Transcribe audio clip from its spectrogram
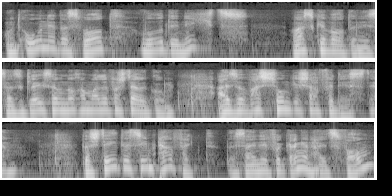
Und ohne das Wort wurde nichts, was geworden ist. Also gleichsam noch einmal eine Verstärkung. Also was schon geschaffen ist. Ja. Das steht jetzt im Perfekt. Das ist eine Vergangenheitsform.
